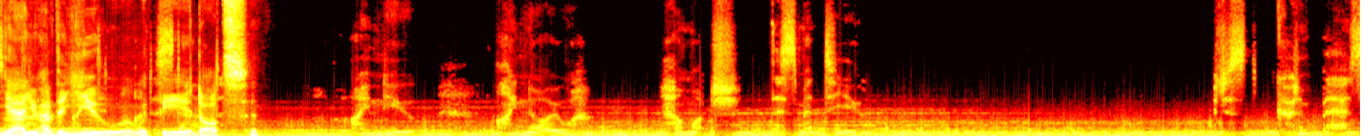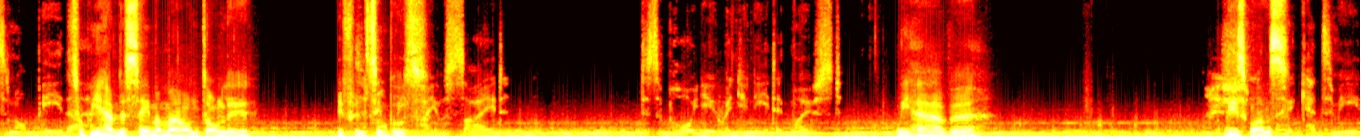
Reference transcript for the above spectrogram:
Yeah, you have the U with the dots. I knew, I know how much this meant to you. Couldn't bear to not be there. So we have the same amount, only different to symbols. by your side, to support you when you need it most. We have uh, These ones. Let it get to me.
